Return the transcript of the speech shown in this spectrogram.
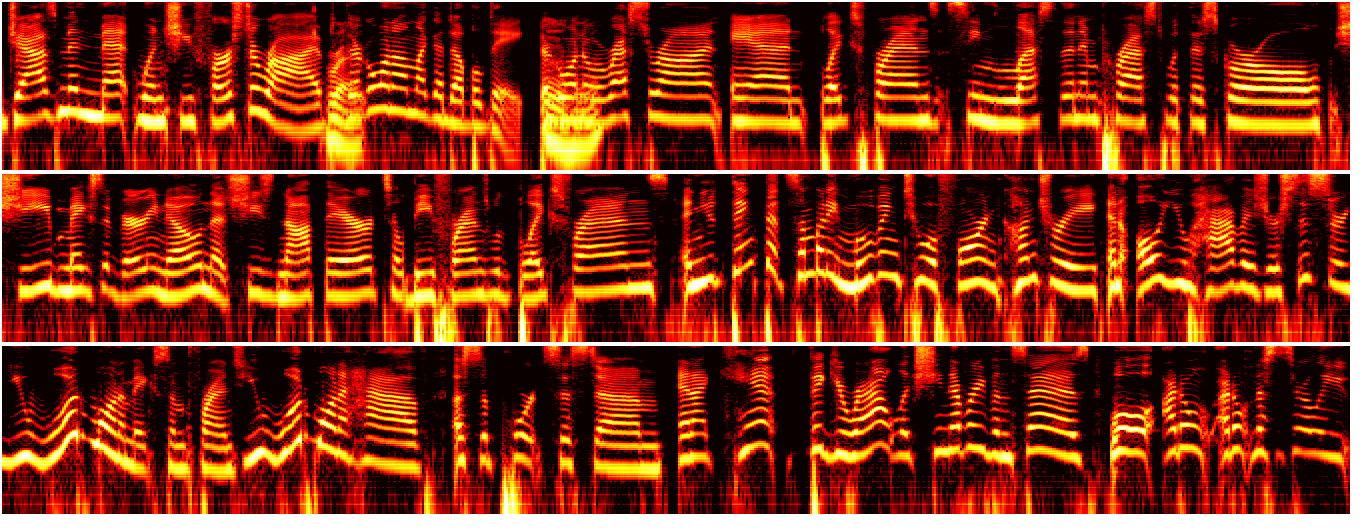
Jasmine met when she first arrived. Right. They're going on like a double date. They're going to mm-hmm. a restaurant and Blake's friends seem less than impressed with this girl. She makes it very known that she's not there to be friends with Blake's friends. And you'd think that somebody moving to a foreign country and all you have is your sister, you would want to make some friends. You would want to have a support system. And I can't figure out, like she never even says, well, I don't, I don't necessarily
